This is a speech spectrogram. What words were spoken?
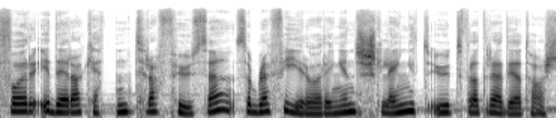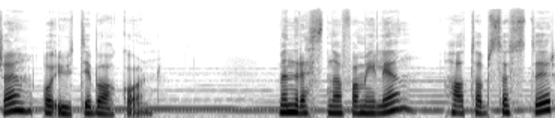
For idet raketten traff huset, så ble fireåringen slengt ut fra tredje etasje og ut i bakgården. Men resten av familien, Hatabs søster,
